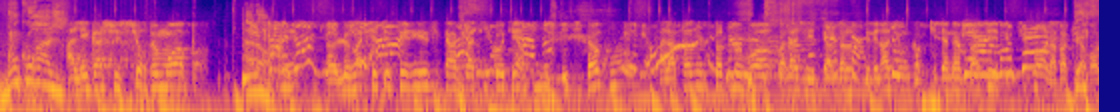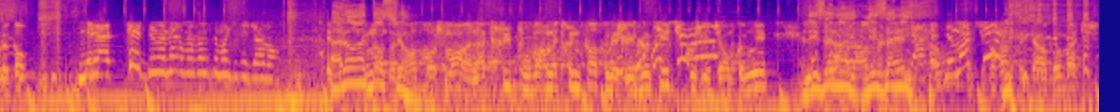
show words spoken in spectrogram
Bon courage. Ah, les gars, je suis sûr de moi. Mais Alors, pardon, je l'ai Euh, le match était serré, c'était un Oh, au derby, je l'ai dit d'un coup. Elle a pas eu le temps de le voir. Voilà, j'ai été dans l'accélération comme Kylian Mbappé. Effectivement, elle a pas pu avoir le temps. Mais la tête de ma mère, maintenant, c'est moi qui l'ai dit avant. Alors, attention. retranchements, elle a cru pouvoir mettre une fente, mais je l'ai bloqué, du coup, je l'ai dit en premier. Les Là, amis, les amis, Arrête de mentir. C'était un beau match.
